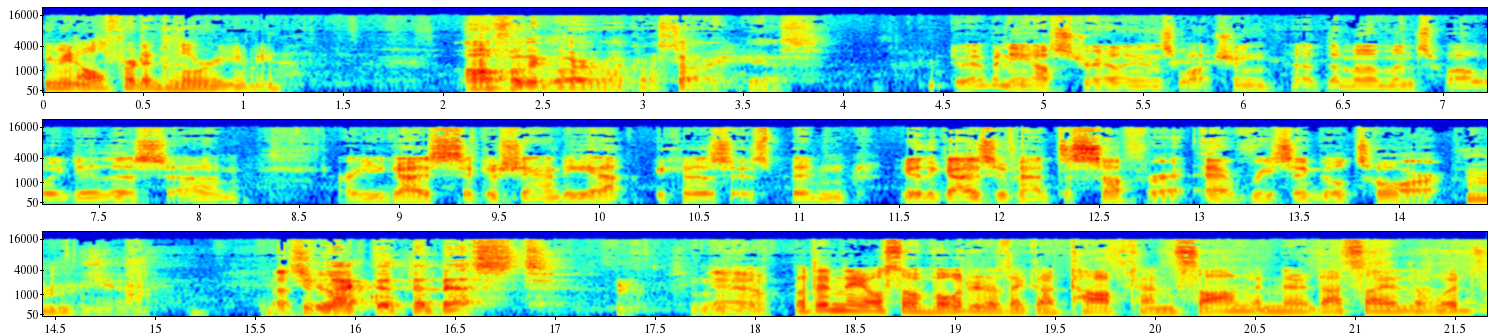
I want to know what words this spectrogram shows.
You mean all for the glory? You mean? All for the glory of rock and roll. Sorry, yes. Do we have any Australians watching at the moment while we do this? Um, are you guys sick of Shandy yet? Because it's been you're the guys who've had to suffer it every single tour. Yeah. That's You your- liked it the best. Yeah. But then they also voted as like a top ten song in there that side of the woods.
